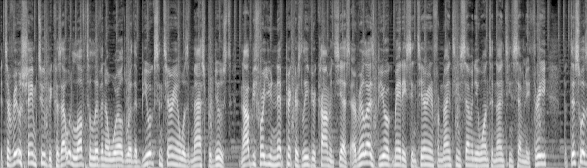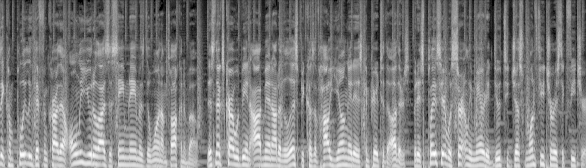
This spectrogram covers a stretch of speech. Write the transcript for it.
It's a real shame too because I would love to live in a world where the Buick Centurion was mass produced. Now before you nitpickers leave your comments, yes, I realize Buick made a Centurion from 1971 to 1973, but this was a completely different car that only utilized the same name as the one I'm talking about. This next car would be an odd man out of the list because of how young it is compared to the others, but its place here was certainly merited due to just one futuristic feature.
